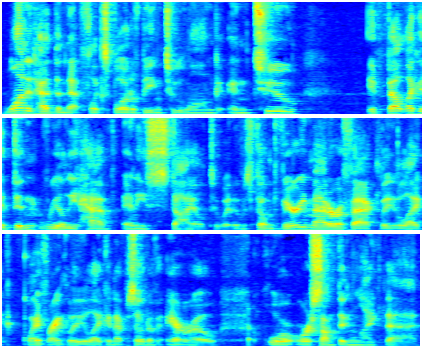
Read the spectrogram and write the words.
One, it had the Netflix bloat of being too long, and two, it felt like it didn't really have any style to it. It was filmed very matter of factly, like quite frankly, like an episode of Arrow, or or something like that.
